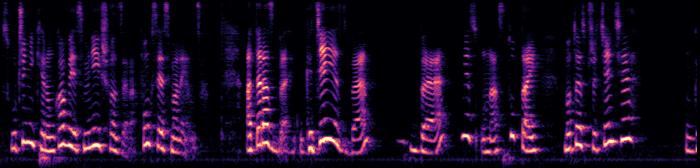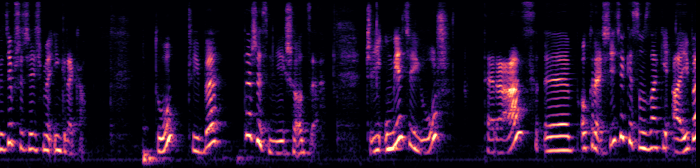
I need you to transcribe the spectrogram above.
współczynnik kierunkowy jest mniejszy od zera. Funkcja jest malejąca. A teraz b. Gdzie jest b? b jest u nas tutaj, bo to jest przecięcie, gdzie przecięliśmy y. Tu, czyli b też jest mniejszy od zera. Czyli umiecie już teraz e, określić, jakie są znaki A i B,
